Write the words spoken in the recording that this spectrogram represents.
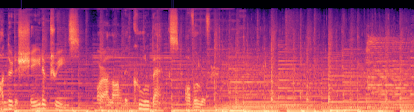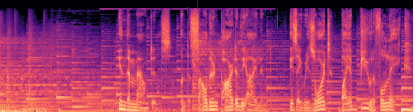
under the shade of trees or along the cool banks of a river. In the mountains on the southern part of the island is a resort by a beautiful lake.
